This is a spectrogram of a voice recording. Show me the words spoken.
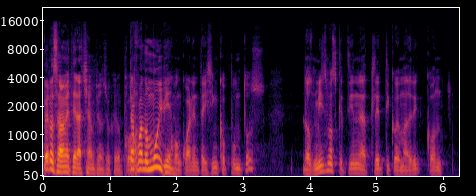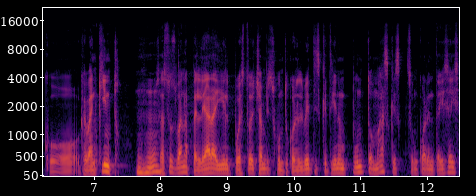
pero se va a meter a Champions, yo creo. está jugando muy bien. con 45 puntos. Los mismos que tiene el Atlético de Madrid con, con- que va en quinto. O sea, estos van a pelear ahí el puesto de Champions junto con el Betis, que tiene un punto más, que son 46.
